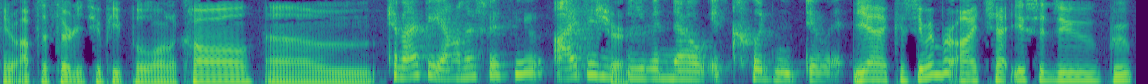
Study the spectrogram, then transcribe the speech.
You know, up to thirty-two people on a call. Um, Can I be honest with you? I didn't sure. even know it couldn't do it. Yeah, because you remember iChat used to do group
